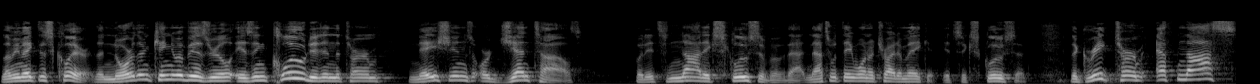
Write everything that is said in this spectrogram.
Let me make this clear. The northern kingdom of Israel is included in the term nations or Gentiles, but it's not exclusive of that. And that's what they want to try to make it. It's exclusive. The Greek term ethnos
